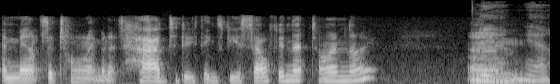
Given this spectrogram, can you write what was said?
amounts of time and it's hard to do things for yourself in that time though. Um, yeah, yeah.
